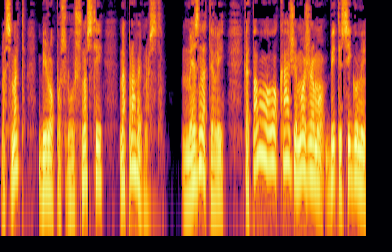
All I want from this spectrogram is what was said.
na smrt, bilo poslušnosti na pravednost. Ne znate li, kad Pavao ovo kaže, možemo biti sigurni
